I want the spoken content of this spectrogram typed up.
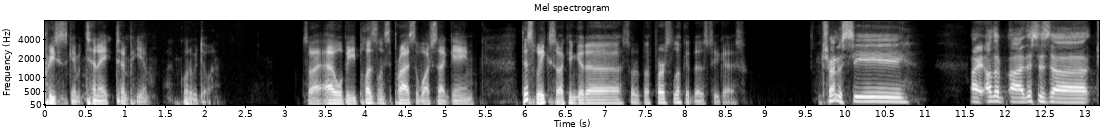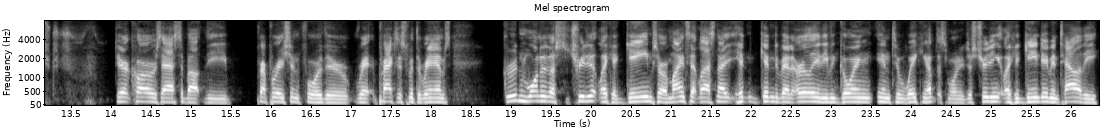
preseason game at 10 8 10 p.m. What are we doing? So I, I, will be pleasantly surprised to watch that game this week so I can get a sort of a first look at those two guys. I'm trying to see all right, other uh this is uh Derek Carr was asked about the preparation for their ra- practice with the Rams. Gruden wanted us to treat it like a game. So our mindset last night, hitting, getting to bed early, and even going into waking up this morning, just treating it like a game day mentality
